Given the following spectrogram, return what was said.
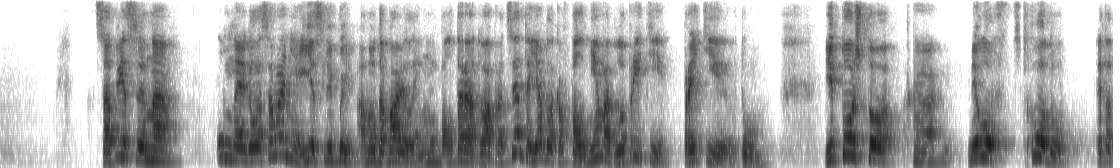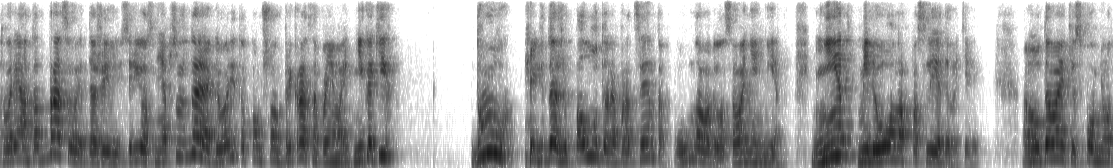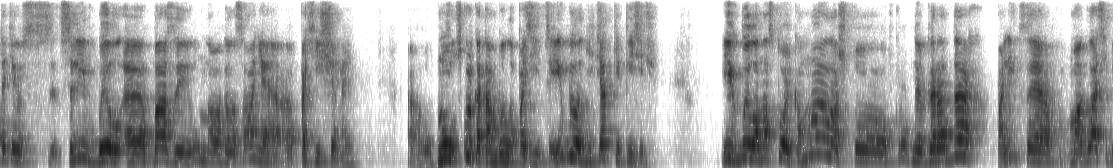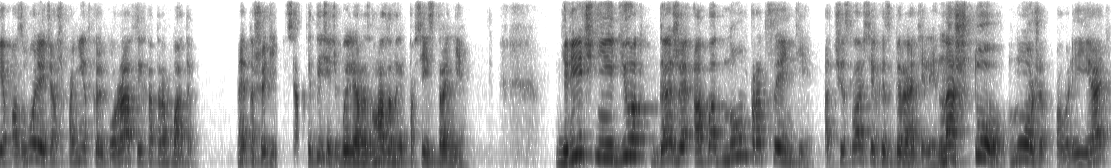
Соответственно, умное голосование, если бы оно добавило ему 1,5-2%, яблоко вполне могло прийти, пройти в Думу. И то, что Милов сходу этот вариант отбрасывает, даже всерьез не обсуждая, говорит о том, что он прекрасно понимает, никаких двух или даже полутора процентов умного голосования нет. Нет миллионов последователей. А ну, давайте вспомним, вот эти слив был э, базы умного голосования э, похищенной. А, ну, сколько там было позиций? Их было десятки тысяч. Их было настолько мало, что в крупных городах полиция могла себе позволить аж по нескольку раз их отрабатывать. Понятно, что эти десятки тысяч были размазаны по всей стране. Речь не идет даже об одном проценте от числа всех избирателей. На что может повлиять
